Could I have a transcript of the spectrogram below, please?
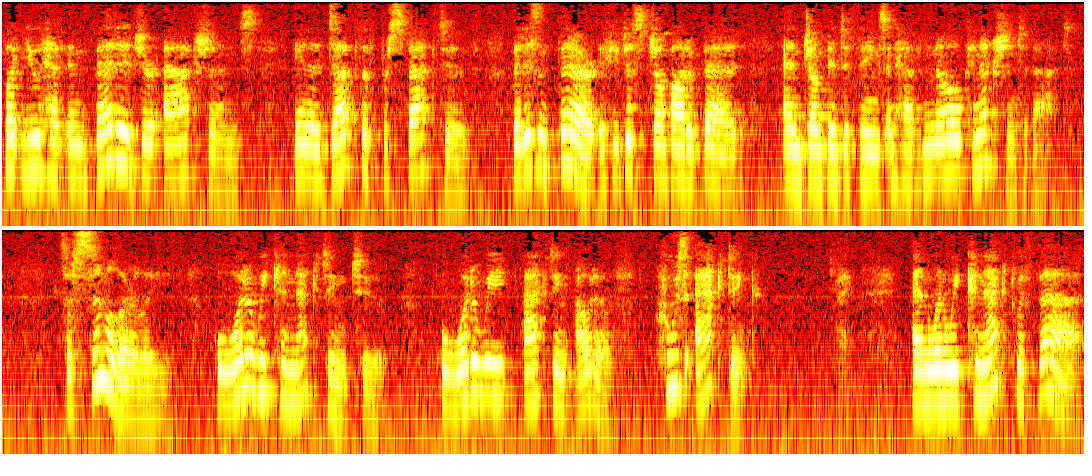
but you have embedded your actions in a depth of perspective that isn't there if you just jump out of bed and jump into things and have no connection to that. So similarly, what are we connecting to? What are we acting out of? Who's acting? And when we connect with that,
